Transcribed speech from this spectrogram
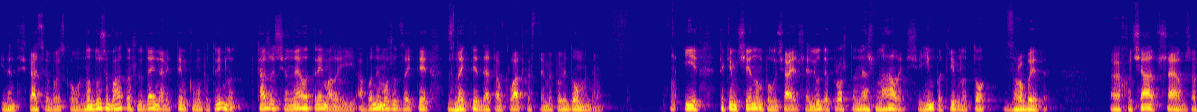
ідентифікацію обов'язково. Ну дуже багато людей, навіть тим, кому потрібно, кажуть, що не отримали її або не можуть зайти, знайти, де та вкладка з цими повідомленнями. І таким чином, виходить, люди просто не знали, що їм потрібно то зробити. Е, Хоча це вже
